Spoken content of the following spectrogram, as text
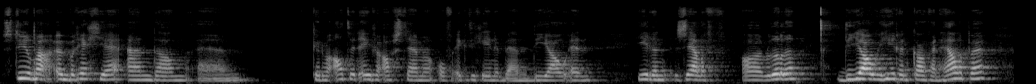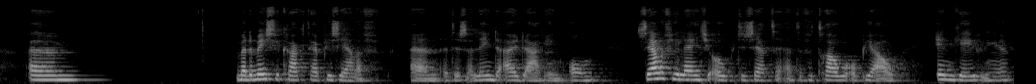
Stuur maar een berichtje en dan ehm, kunnen we altijd even afstemmen of ik degene ben die jou in hierin zelf, uh, die jou hierin kan gaan helpen. Maar de meeste kracht heb je zelf. En het is alleen de uitdaging om zelf je lijntje open te zetten en te vertrouwen op jouw ingevingen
